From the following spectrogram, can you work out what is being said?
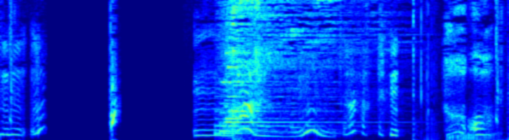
Mm-hmm. あ。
